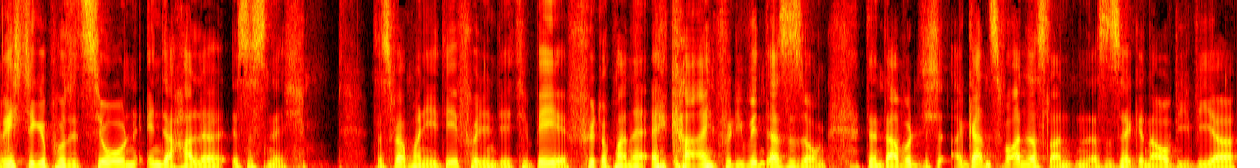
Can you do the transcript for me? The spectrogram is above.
richtige Position in der Halle ist es nicht. Das wäre auch meine Idee für den DTB. Führt doch mal eine LK ein für die Wintersaison. Denn da würde ich ganz woanders landen. Das ist ja genau wie wir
